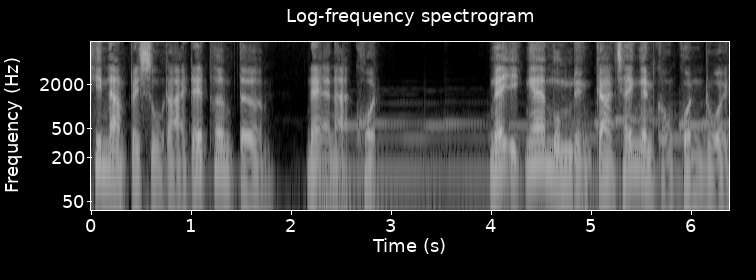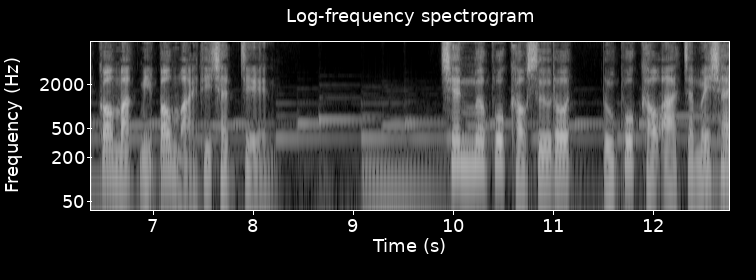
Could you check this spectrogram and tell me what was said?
ที่นำไปสู่รายได้เพิ่มเติม ในอนาคต ในอีกแง่มุมหนึ่งการใช้เงินของคนรวยก็มักมีเป้าหมายที่ชัดเจน เช่นเมื่อพวกเขาซื้อรถ รือพวกเขาอาจจะไม่ใช่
